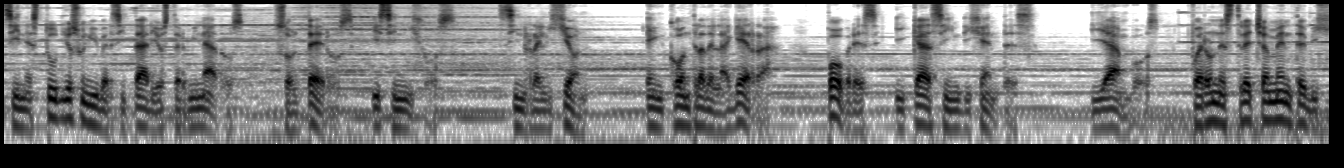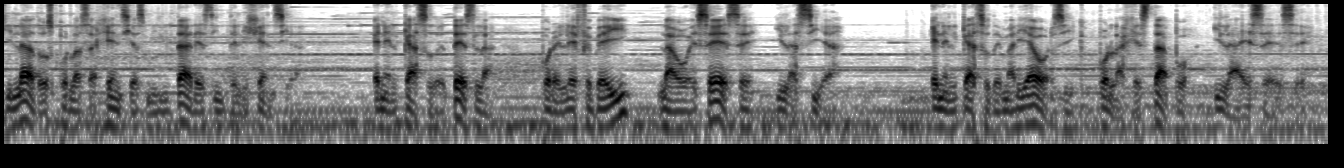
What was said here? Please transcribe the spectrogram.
sin estudios universitarios terminados, solteros y sin hijos, sin religión, en contra de la guerra, pobres y casi indigentes. Y ambos fueron estrechamente vigilados por las agencias militares de inteligencia. En el caso de Tesla, por el FBI, la OSS y la CIA. En el caso de María Orsic, por la Gestapo y la SS.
